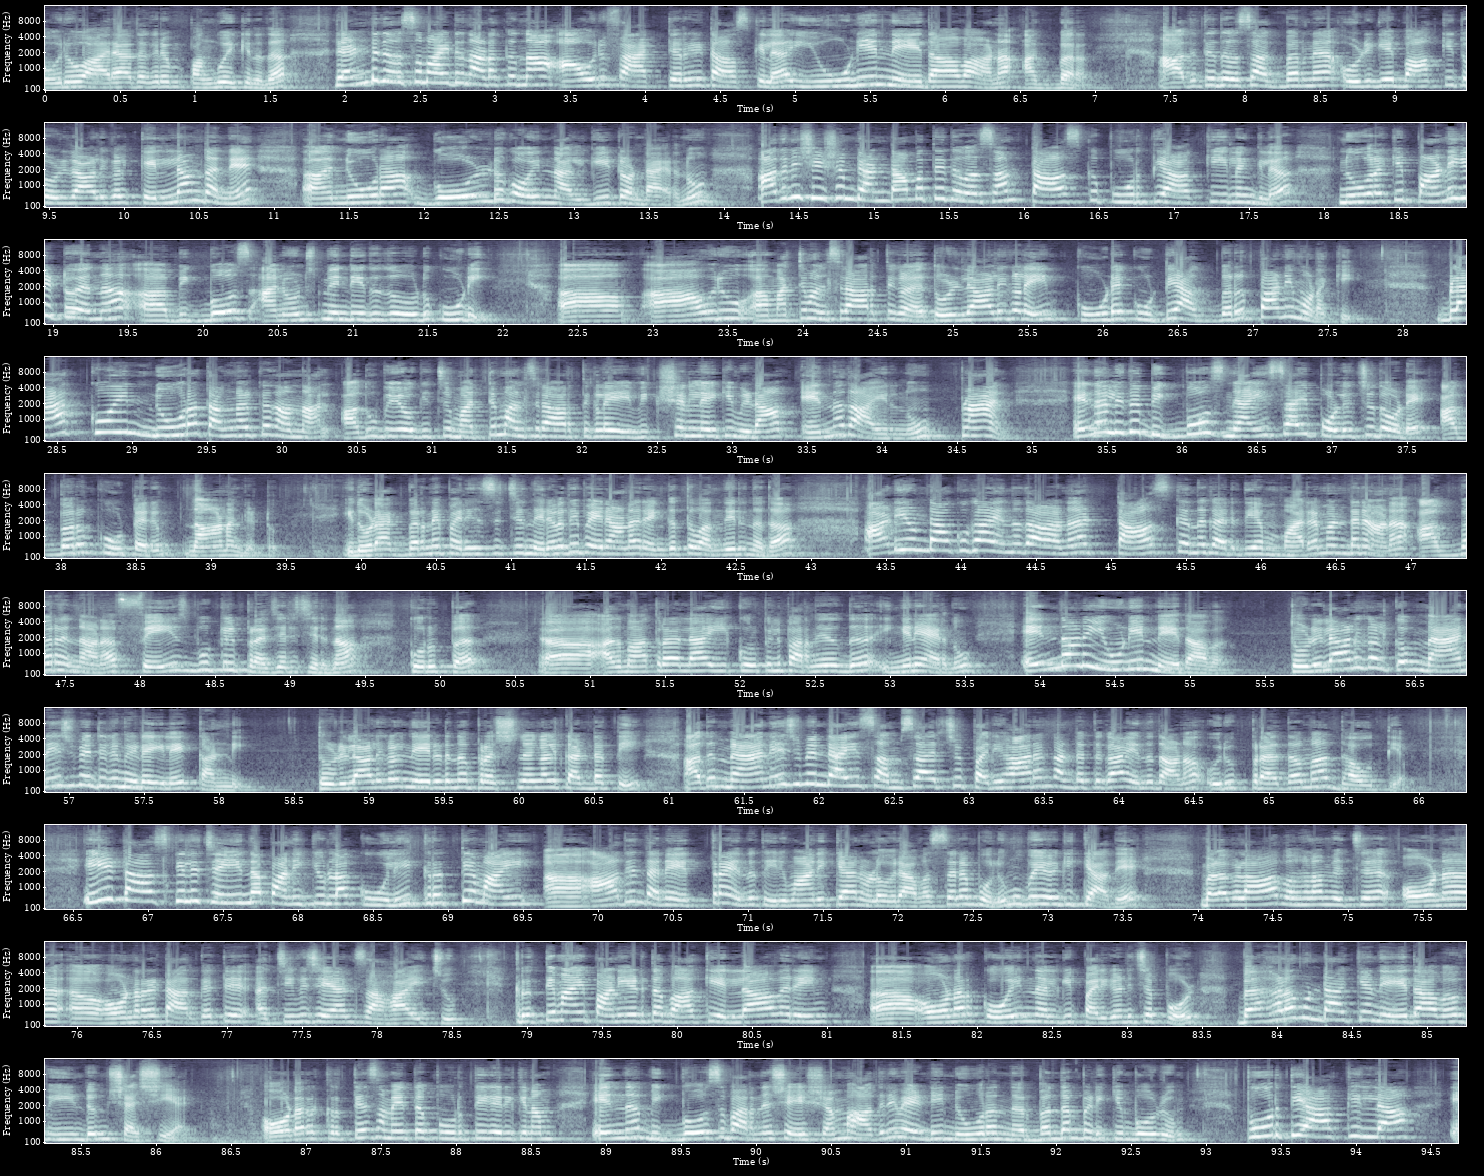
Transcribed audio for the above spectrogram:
ഓരോ ആരാധകരും പങ്കുവയ്ക്കുന്നത്. രണ്ട് ദിവസമായിട്ട് നടക്കുന്ന ആ ഒരു ഫാക്ടറി ടാസ്കിൽ യൂണിയൻ നേതാവാണ് അക്ബർ. ആദ്യത്തെ ദിവസം അക്ബറിന് ഒഴികെ ബാക്കി തൊഴിലാളികൾക്കെല്ലാം തന്നെ നൂറ ഗോൾഡ് കോയിൻ നൽകിയിട്ടുണ്ടായിരുന്നു. അതിനുശേഷം രണ്ടാമത്തെ ദിവസം ടാസ്ക് പൂർത്തിയാക്കിയില്ലെങ്കിൽ നൂറയ്ക്ക് പണി കിട്ടൂ എന്ന് ബിഗ് ബോസ് അനൗൺസ്മെന്റ് ചെയ്തതോടുകൂടി ആ, ഒരു മറ്റ് മത്സരാർത്ഥികളെ തൊഴിലാളികളെയും കൂടെ കൂട്ടി അക്ബർ പണി മുടക്കി. ബ്ലാക്ക് കോയിൻ നൂറ തങ്ങൾക്ക് തന്നാൽ അതുപയോഗിച്ച് മറ്റ് മത്സരാർത്ഥികളെ എവിക്ഷനിലേക്ക് വിടാം എന്നതായിരുന്നു പ്ലാൻ എന്നാൽ ഇത് ബിഗ് ബോസ് നൈസായി പൊളിച്ചതോടെ അക്ബറും കൂട്ടരും നാണം കെട്ടു. ഇതോടെ അക്ബറിനെ പരിഹസിച്ച് നിരവധി പേരാണ് രംഗത്ത് വന്നിരുന്നത്. അടിയുണ്ടാക്കുക എന്നതാണ് ടാസ്ക് എന്ന് കരുതിയ മരമണ്ടനാണ് അക്ബർ എന്നാണ് ഫേസ്ബുക്കിൽ പ്രചരിച്ചിരുന്ന കുറിപ്പ്. അത് മാത്രമല്ല ഈ കുറിപ്പിൽ പറഞ്ഞത് ഇങ്ങനെയായിരുന്നു. എന്താണ് യൂണിയൻ നേതാവ്? തൊഴിലാളികൾക്കും മാനേജ്മെന്റിനും ഇടയിലെ കണ്ണി. തൊഴിലാളികൾ നേരിടുന്ന പ്രശ്നങ്ങൾ കണ്ടെത്തി അത് മാനേജ്മെന്റായി സംസാരിച്ച് പരിഹാരം കണ്ടെത്തുക എന്നതാണ് ഒരു പ്രഥമ ദൗത്യം. ഈ ടാസ്കിൽ ചെയ്യുന്ന പണിക്കുള്ള കൂലി കൃത്യമായി ആദ്യം തന്നെ എത്ര എന്ന് തീരുമാനിക്കാനുള്ള ഒരു അവസരം പോലും ഉപയോഗിക്കാതെ ബളബളാ ബഹളം വെച്ച് ഓണർ ഓണറെ ടാർഗറ്റ് അച്ചീവ് ചെയ്യാൻ സഹായിച്ചു. കൃത്യമായി പണിയെടുത്ത ബാക്കി എല്ലാവരെയും ഓണർ കോയിൻ നൽകി പരിഗണിച്ചപ്പോൾ ബഹളമുണ്ടാക്കിയ നേതാവ് വീണ്ടും ശശിയായി. ഓർഡർ കൃത്യസമയത്ത് പൂർത്തീകരിക്കണം എന്ന് ബിഗ് ബോസ് പറഞ്ഞ ശേഷം അതിനുവേണ്ടി നൂറ് നിർബന്ധം പിടിക്കുമ്പോഴും പൂർത്തിയാക്കില്ല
